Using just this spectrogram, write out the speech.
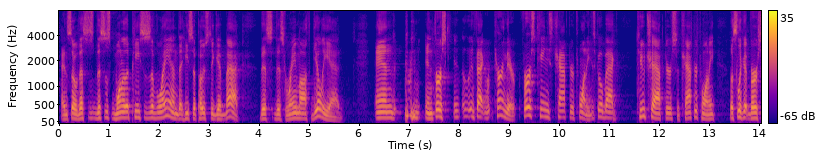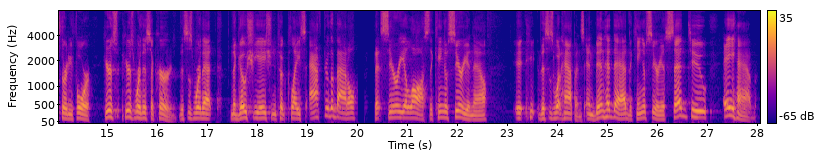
And so this is this is one of the pieces of land that he's supposed to give back. This this Ramoth Gilead. And in first, in fact, turn there. First Kings chapter 20. Just go back two chapters to chapter 20. Let's look at verse 34. Here's, here's where this occurred. This is where that negotiation took place after the battle that Syria lost. The king of Syria now, it, he, this is what happens. And Ben Hadad, the king of Syria, said to Ahab,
